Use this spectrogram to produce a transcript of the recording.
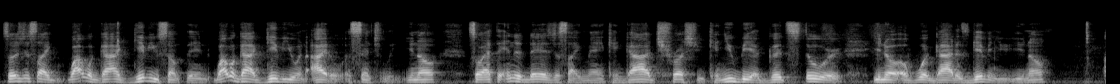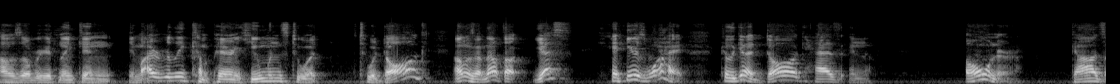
So it's just like, why would God give you something? Why would God give you an idol, essentially? You know? So at the end of the day, it's just like, man, can God trust you? Can you be a good steward, you know, of what God has given you, you know? I was over here thinking, am I really comparing humans to a to a dog? I was now thought yes, and here's why. Because again, a dog has an owner. God's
